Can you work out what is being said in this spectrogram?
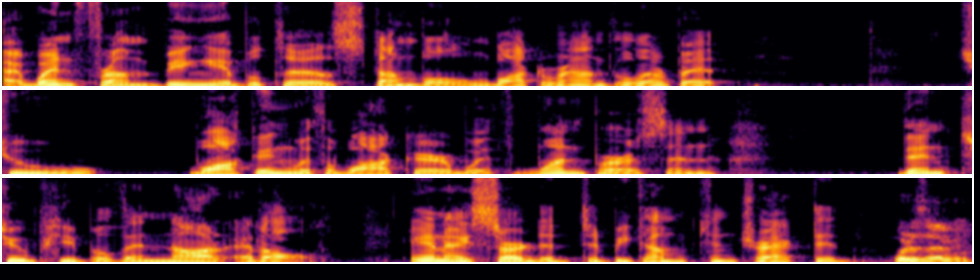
I went from being able to stumble, walk around a little bit, to walking with a walker with one person, then two people, then not at all. And I started to become contracted. What does that mean?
